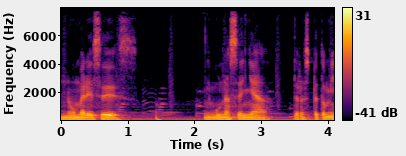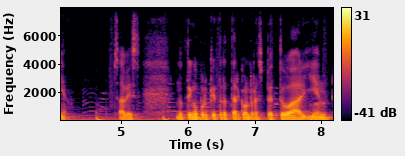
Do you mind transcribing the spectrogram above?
no mereces ninguna seña de respeto mía, ¿sabes? No tengo por qué tratar con respeto a alguien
